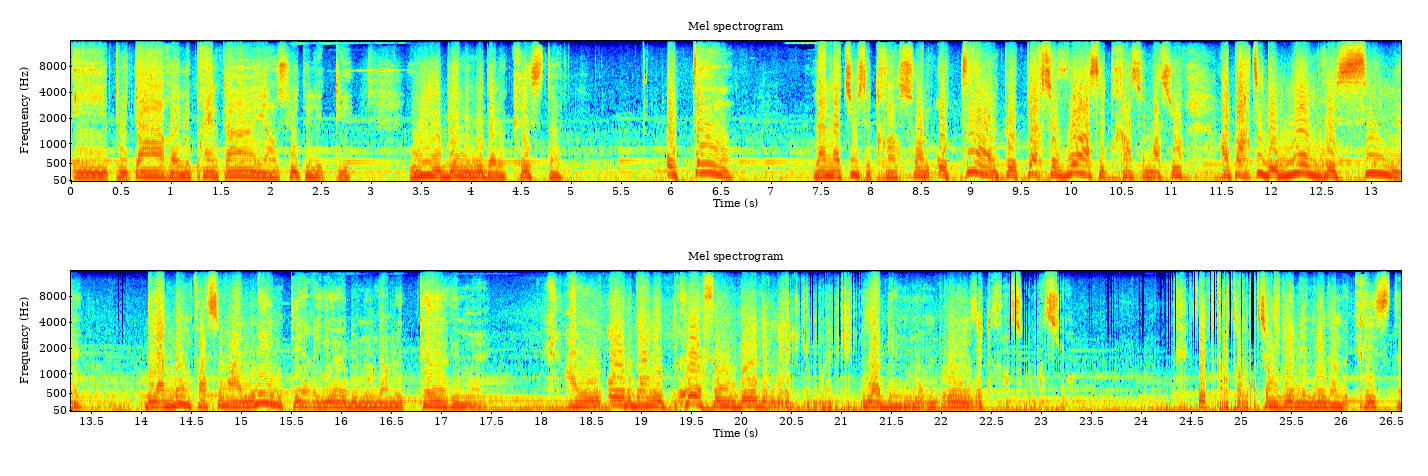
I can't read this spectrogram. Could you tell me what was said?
et plus tard le printemps et ensuite l'été. Oui, bien aimé dans le Christ, autant la nature se transforme, autant on peut percevoir cette transformation à partir de nombreux signes de la même façon à l'intérieur de nous, dans le cœur humain. dans les profondeurs de l'être humain, il y a de nombreuses transformations. Cette transformation bien aimée dans le Christ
